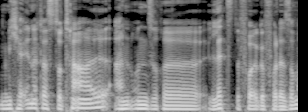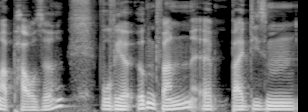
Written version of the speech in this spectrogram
mich erinnert das total an unsere letzte Folge vor der Sommerpause, wo wir irgendwann äh, bei diesem,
